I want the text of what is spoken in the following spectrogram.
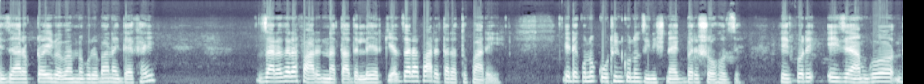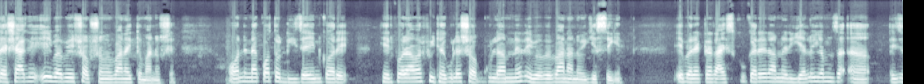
এই যে আর একটা এইভাবে আমরা করে বানাই দেখাই। যারা যারা পারেন না তাদের আর কি, আর যারা পারে তারা তো পারেই। এটা কোনো কঠিন কোনো জিনিস না, একবারে সহজে। এরপরে এই যে আমগো দেশে আগে এইভাবে সবসময় বানাইতো মানুষে। অনেক না কত ডিজাইন করে, এরপরে আমার পিঠাগুলো সবগুলো আপনার এইভাবে বানানো গেছে এবার একটা রাইস কুকারের আপনার ইয়া লইয়াম এই যে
